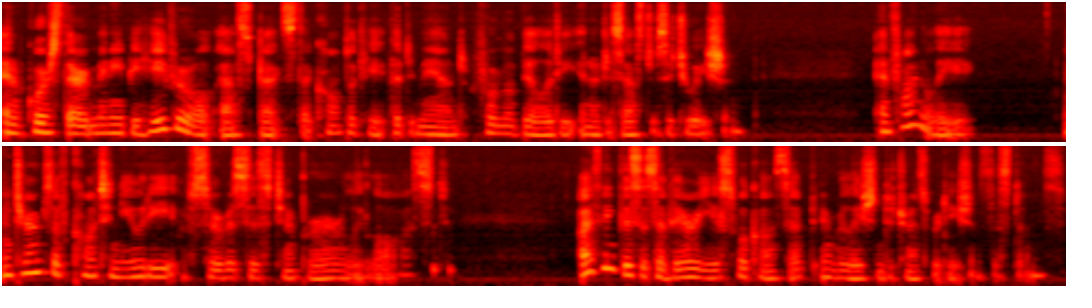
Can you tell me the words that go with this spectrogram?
And of course, there are many behavioral aspects that complicate the demand for mobility in a disaster situation. And finally, in terms of continuity of services temporarily lost, I think this is a very useful concept in relation to transportation systems.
